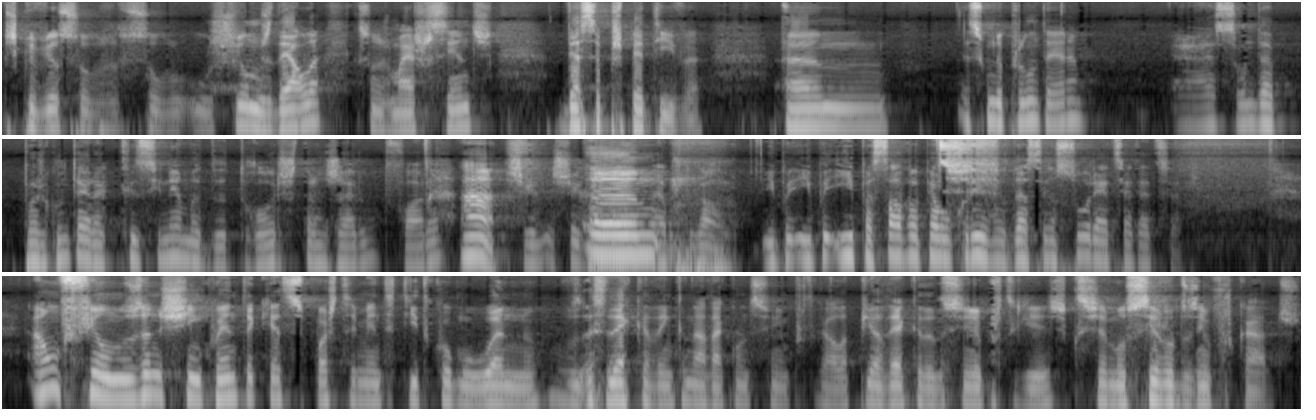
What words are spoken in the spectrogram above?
escreveu sobre, sobre os filmes dela, que são os mais recentes, dessa perspectiva. Um, a segunda pergunta era? A segunda pergunta era que cinema de terror estrangeiro de fora ah, chegava um, a Portugal e, e, e, passava pelo crivo da censura, etc, etc. Há um filme dos anos 50 que é supostamente tido como o ano, a década em que nada aconteceu em Portugal, a pior década do cinema português, que se chama O Cerro dos Enforcados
